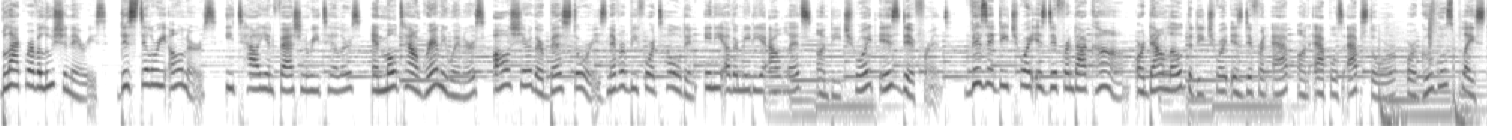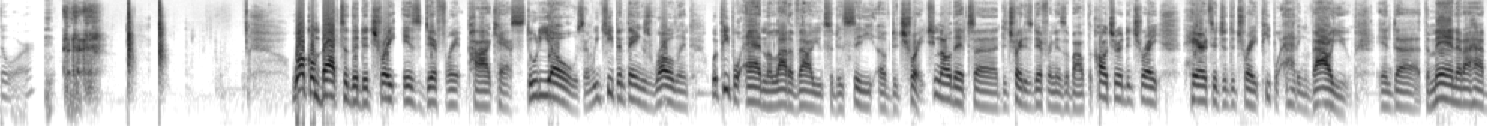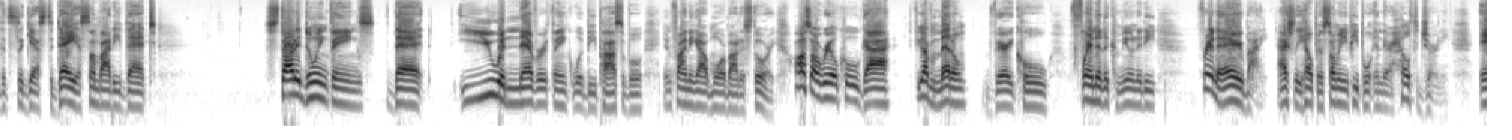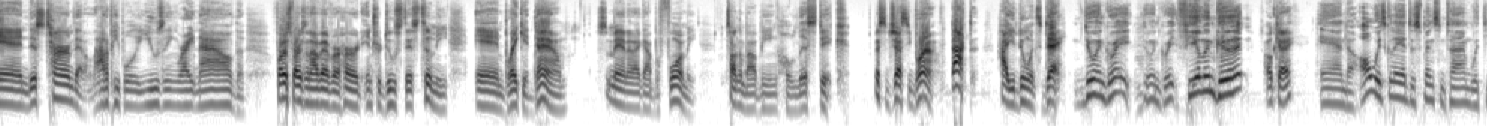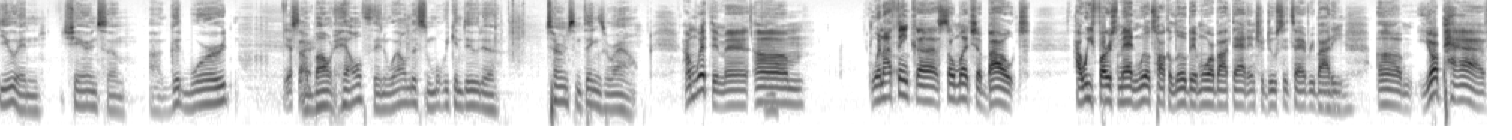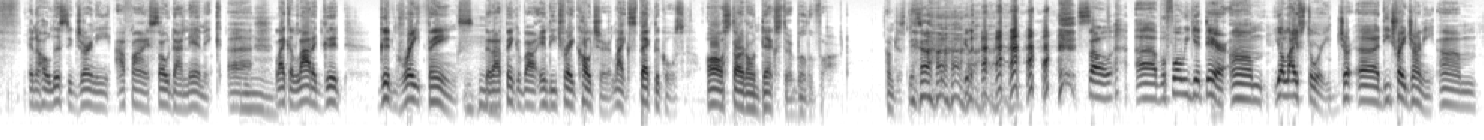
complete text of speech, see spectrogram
Black revolutionaries, distillery owners, Italian fashion retailers, and Motown Grammy winners all share their best stories never before told in any other media outlets on Detroit is Different. Visit DetroitisDifferent.com or download the Detroit is Different app on Apple's App Store or Google's Play Store. Welcome back to the Detroit is Different podcast studios, and we keeping things rolling with people adding a lot of value to the city of Detroit. You know that uh, Detroit is Different is about the culture of Detroit, heritage of Detroit, people adding value. And uh, the man that I have that's the guest today is somebody that started doing things that you would never think would be possible and finding out more about his story. Also, real cool guy. If you ever met him, very cool, friend of the community, friend of everybody, actually helping so many people in their health journey. And this term that a lot of people are using right now, the first person I've ever heard introduce this to me and break it down is a man that I got before me. I'm talking about being holistic. Mr. Jesse Brown, doctor, how you doing today? Doing great, doing great, feeling good. Okay. And uh, always glad to spend some time with you and sharing some uh, good word Yes, sir. about health and wellness and what we can do to turn some things around. I'm with it, man. Um, when I think uh, so much about how we first met, and we'll talk a little bit more about that, introduce it to everybody. Um, your path in a holistic journey, I find so dynamic. Uh, Like a lot of good, good, great things that I think about in Detroit culture, like spectacles, all start on Dexter Boulevard. I'm just so uh, before we get there, um, your life story, uh, Detroit journey. Um,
